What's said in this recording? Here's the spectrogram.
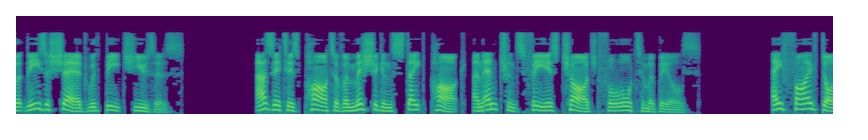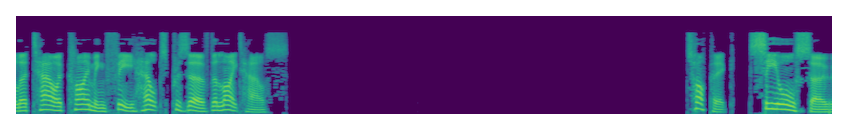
but these are shared with beach users. As it is part of a Michigan state park, an entrance fee is charged for automobiles. A $5 tower climbing fee helps preserve the lighthouse. Topic. See also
